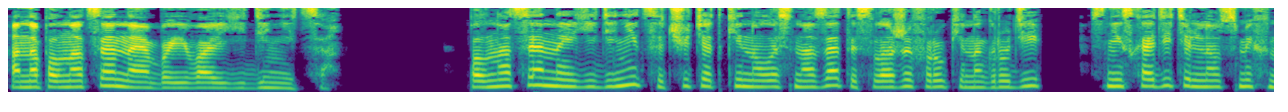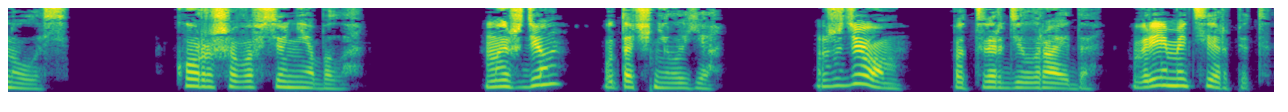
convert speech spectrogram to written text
Она полноценная боевая единица. Полноценная единица чуть откинулась назад и, сложив руки на груди, снисходительно усмехнулась. Корошева все не было. «Мы ждем?» — уточнила я. «Ждем», — подтвердил Райда. «Время терпит».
